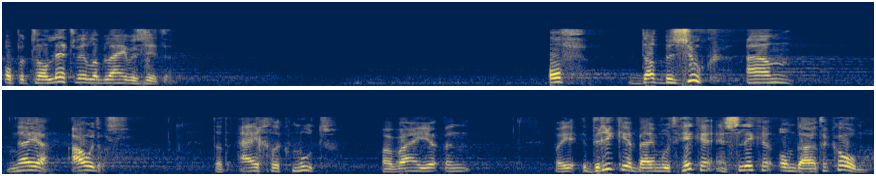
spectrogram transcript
op het toilet willen blijven zitten. Of dat bezoek aan, nou ja, ouders. Dat eigenlijk moet. Maar waar je, een, waar je drie keer bij moet hikken en slikken om daar te komen.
